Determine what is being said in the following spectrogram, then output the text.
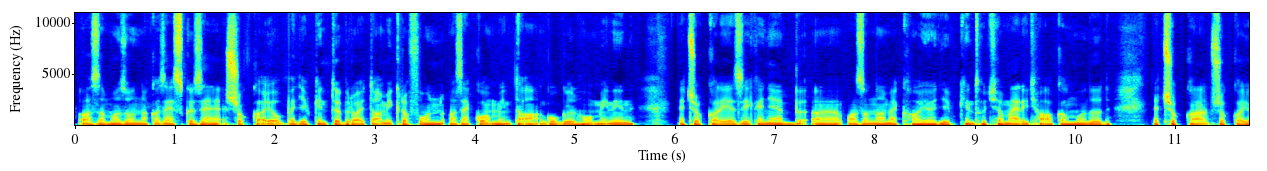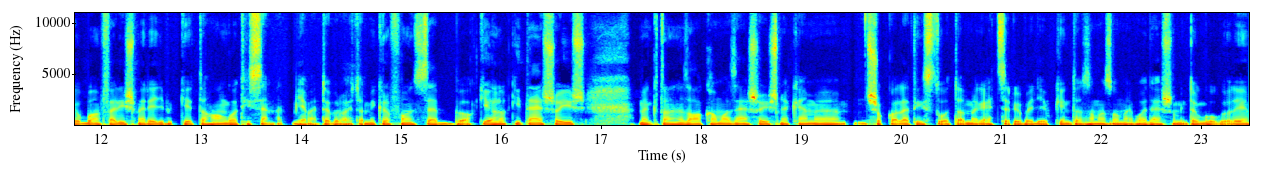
az Amazonnak az eszköze sokkal jobb. Egyébként több rajta a mikrofon, az Echo, mint a Google Home Mini, egy sokkal érzékenyebb, azonnal meghallja egyébként, hogyha már így halkan mondod, de sokkal, sokkal jobban felismeri egyébként a hangot, hiszen hát nyilván több rajta a mikrofon, szebb a kialakítása is, meg talán az alkalmazása is nekem sokkal letisztultabb, meg egyszerűbb egyébként az Amazon megoldása, mint a Google-é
